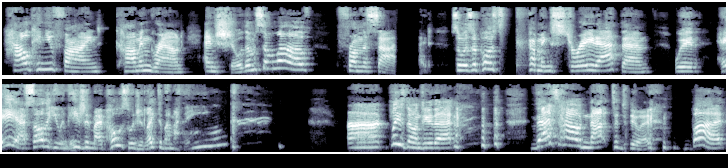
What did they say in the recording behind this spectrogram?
How can you find common ground and show them some love from the side? So as opposed to coming straight at them with, Hey, I saw that you engaged in my post. Would you like to buy my thing? uh, please don't do that. That's how not to do it. but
